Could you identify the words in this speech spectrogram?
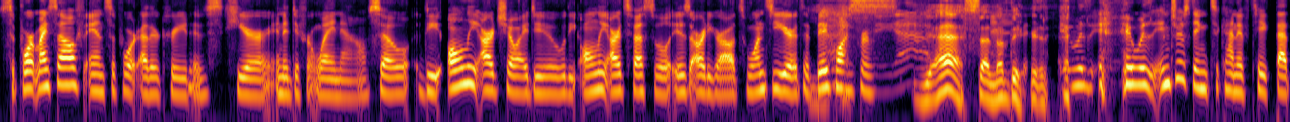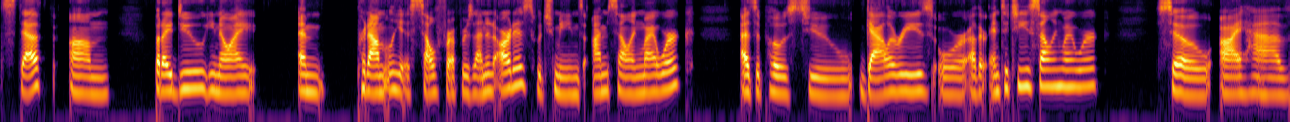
support myself and support other creatives here in a different way now. So the only art show I do, the only arts festival is ArtiGras. It's once a year. It's a big yes. one for me. Yeah. Yes, I love to hear that. It was it was interesting to kind of take that step. Um, but I do, you know, I am predominantly a self represented artist, which means I'm selling my work. as opposed to galleries or other entities selling my work. So I have,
